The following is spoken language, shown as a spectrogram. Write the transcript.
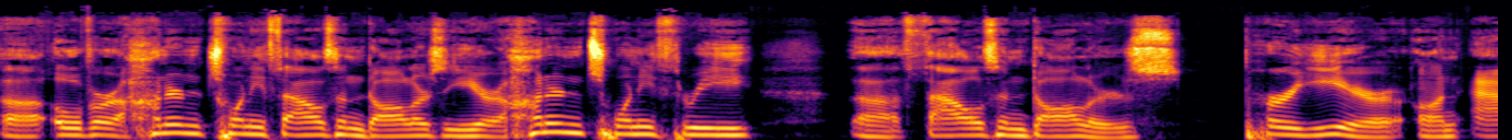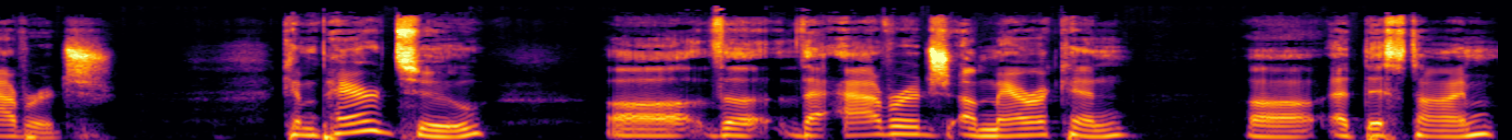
uh, over $120,000 a year, $123,000 uh, per year on average, compared to uh, the the average American uh, at this time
